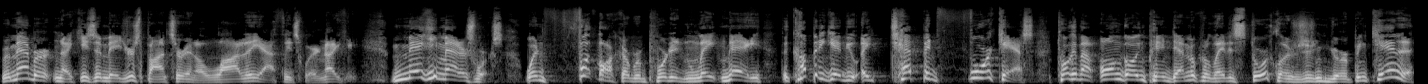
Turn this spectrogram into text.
Remember, Nike's a major sponsor and a lot of the athletes wear Nike. Making matters worse, when Footlocker reported in late May, the company gave you a tepid forecast talking about ongoing pandemic related store closures in Europe and Canada.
